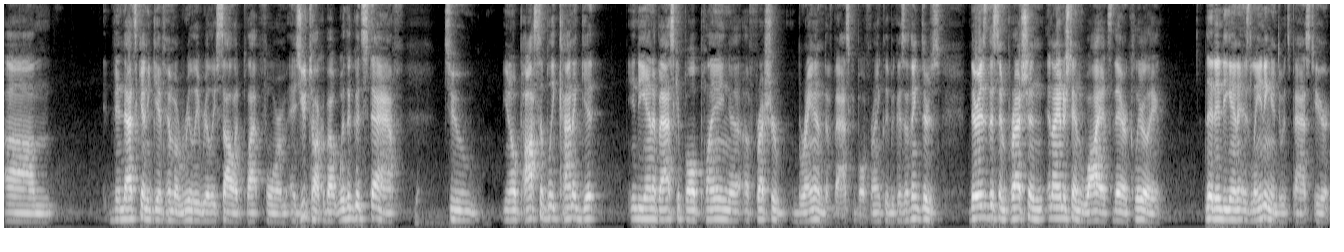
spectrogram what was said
um, then that's going to give him a really, really solid platform, as you talk about, with a good staff to, you know, possibly kind of get Indiana basketball playing a, a fresher brand of basketball, frankly, because I think there's there is this impression, and I understand why it's there clearly, that Indiana is leaning into its past here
